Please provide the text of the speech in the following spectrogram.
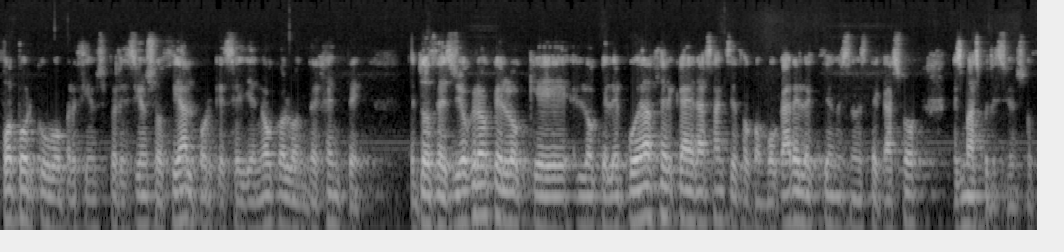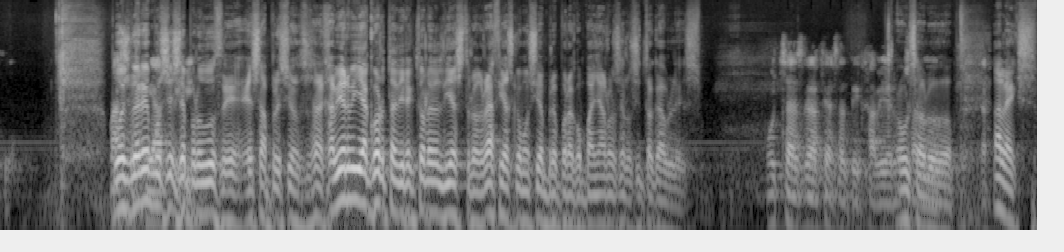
fue porque hubo presión, presión social, porque se llenó Colón de gente. Entonces, yo creo que lo, que lo que le puede hacer caer a Sánchez o convocar elecciones en este caso es más presión social. pues veremos si se produce esa presión. Javier Villacorta, director del Diestro, gracias como siempre por acompañarnos en Los Intocables. Muchas gracias a ti, Javier. Un, saludo. Alex.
